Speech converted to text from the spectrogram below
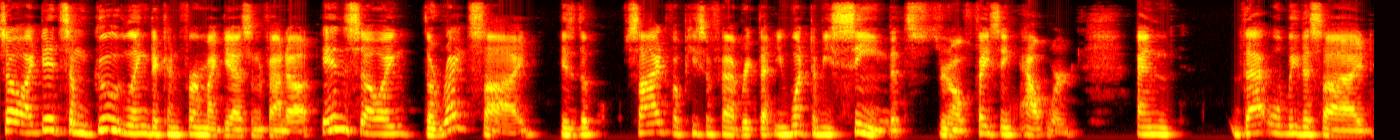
So I did some Googling to confirm my guess and found out in sewing, the right side is the side of a piece of fabric that you want to be seen, that's, you know, facing outward. And that will be the side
